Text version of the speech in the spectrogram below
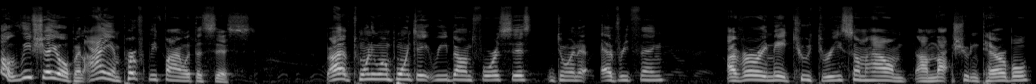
Oh, leave Shai open. I am perfectly fine with assists. I have 21.8 rebounds, 4 assists, doing everything. I've already made two threes somehow. I'm, I'm not shooting terrible.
